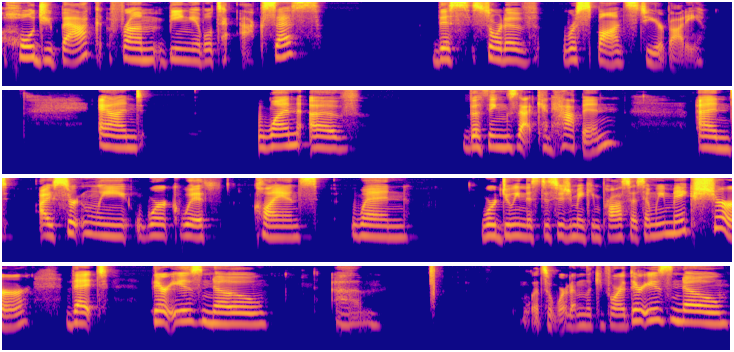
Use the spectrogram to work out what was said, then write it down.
hold you back from being able to access this sort of response to your body. And one of the things that can happen, and I certainly work with clients when we're doing this decision making process, and we make sure that there is no, um, what's a word I'm looking for? There is no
